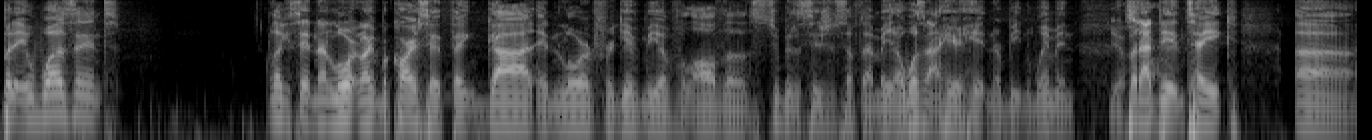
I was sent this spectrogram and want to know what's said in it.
But it wasn't like I said, and the Lord, like Bakari said, thank God and Lord forgive me of all the stupid decision stuff that I made. I wasn't out here hitting or beating women, Yes, but I didn't take, uh,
